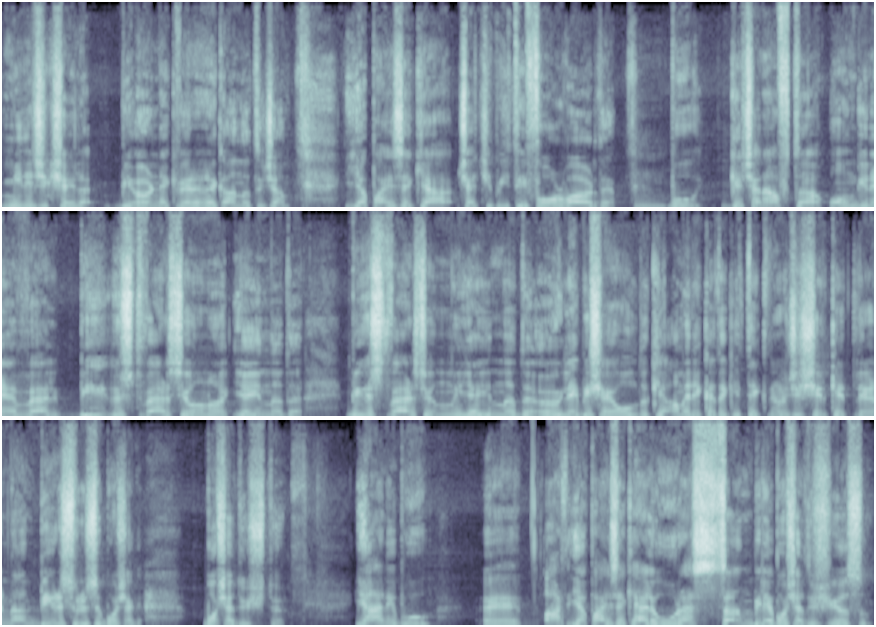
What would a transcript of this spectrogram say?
minicik şeyler bir örnek vererek anlatacağım. Yapay zeka ChatGPT-4 vardı. Bu geçen hafta 10 gün evvel bir üst versiyonunu yayınladı. Bir üst versiyonunu yayınladı. Öyle bir şey oldu ki Amerika'daki teknoloji şirketlerinden bir sürüsü boşa boşa düştü. Yani bu e, art, yapay zeka ile uğraşsan bile boşa düşüyorsun.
